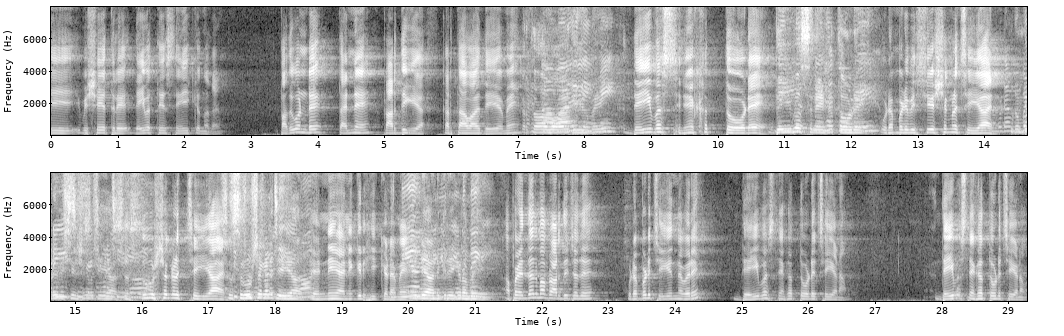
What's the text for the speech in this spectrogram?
ഈ വിഷയത്തിൽ ദൈവത്തെ സ്നേഹിക്കുന്നത്. അപ്പം അതുകൊണ്ട് തന്നെ പ്രാർത്ഥിക്കുക. കർത്താവായ ദൈവമേ ദൈവസ്നേഹത്തോടെ ദൈവസ്നേഹത്തോടെ ഉടമ്പടി വിശേഷങ്ങൾ ചെയ്യാൻ ഉടമ്പടി വിശേഷങ്ങൾ ചെയ്യാൻ ശുശ്രൂഷകൾ ചെയ്യാൻ ശുശ്രൂഷകൾ ചെയ്യാൻ എന്നെ അനുഗ്രഹിക്കണമേ. എന്നെ അനുഗ്രഹിക്കണമേ. അപ്പോൾ എന്താ നമ്മൾ പ്രാർത്ഥിച്ചത്? ഉടമ്പടി ചെയ്യുന്നവരെ ദൈവസ്നേഹത്തോടെ ചെയ്യണം. ദൈവസ്നേഹത്തോട് ചെയ്യണം.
